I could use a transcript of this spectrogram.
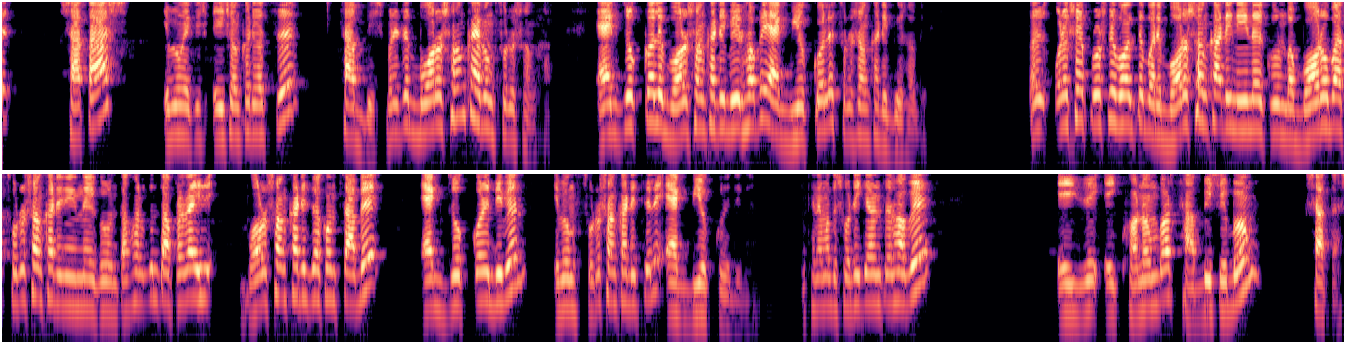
সাতাশ এবং এই সংখ্যাটি হচ্ছে ছাব্বিশ। মানে এটা বড় সংখ্যা এবং ছোট সংখ্যা। এক যোগ করলে বড় সংখ্যাটি বের হবে, এক বিয়োগ করলে ছোট সংখ্যাটি বের হবে। অনেক সময় প্রশ্নে বলতে পারে, বড় সংখ্যাটি নির্ণয় করুন বা বড় বা ছোট সংখ্যাটি নির্ণয় করুন, তখন কিন্তু আপনারা এই বড় সংখ্যাটি যখন চাবে, এক যোগ করে দিবেন এবং ছোট সংখ্যাটি চাইলে এক বিয়োগ করে দিবেন। এখানে আমাদের সঠিক অ্যান্সার হবে এই যে, এই খ নম্বর ছাব্বিশ এবং সাতাশ।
